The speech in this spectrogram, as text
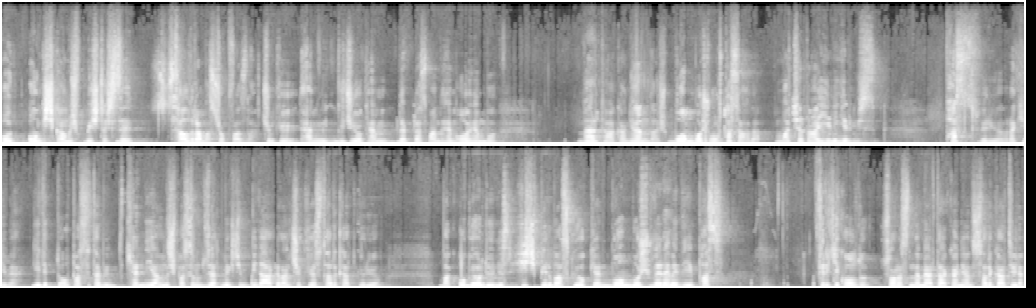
O 10 kişi kalmış Beşiktaş size saldıramaz çok fazla. Çünkü hem gücü yok hem deplasmanda hem o hem bu. Mert Hakan Yandaş bomboş orta sahada maça daha yeni girmişsin. Pas veriyor rakibe. Gidip de o pası tabii kendi yanlış pasını düzeltmek için bir de arkadan çıkıyor sarı kart görüyor. Bak o gördüğünüz hiçbir baskı yokken bomboş veremediği pas frikik oldu. Sonrasında Mert Hakan Yandaş sarı kartıyla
